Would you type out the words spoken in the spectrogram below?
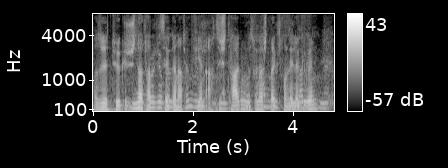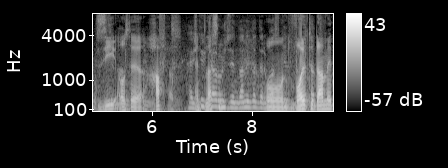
Also der türkische Staat hat circa nach 84 Tagen des Hungerstreiks von Leila Güven sie aus der Haft entlassen und wollte damit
